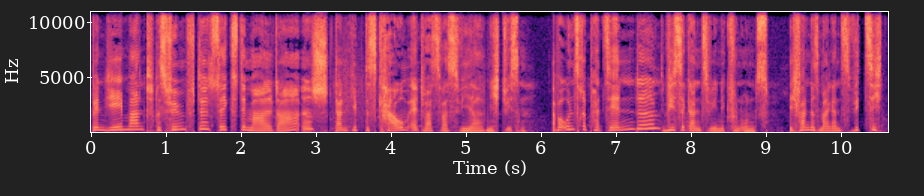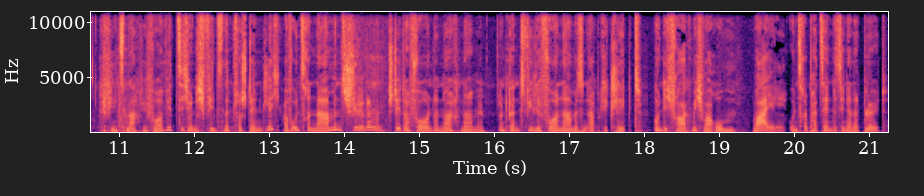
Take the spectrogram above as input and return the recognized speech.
Wenn jemand das fünfte, sechste Mal da ist, dann gibt es kaum etwas, was wir nicht wissen. Aber unsere Patienten wissen ganz wenig von uns. Ich fand das mal ganz witzig. Ich finde es nach wie vor witzig und ich finde es nicht verständlich. Auf unseren Namensschildern steht der Vor- und der Nachname. Und ganz viele Vornamen sind abgeklebt. Und ich frage mich, warum. Weil unsere Patienten sind ja nicht blöd.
